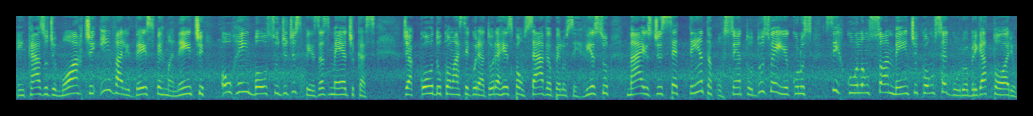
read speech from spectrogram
em caso de morte, invalidez permanente ou reembolso de despesas médicas. De acordo com a seguradora responsável pelo serviço, mais de 70% dos veículos circulam somente com seguro obrigatório.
